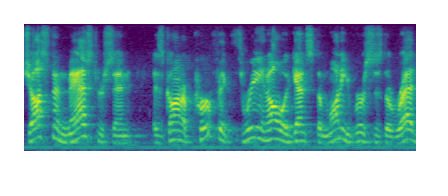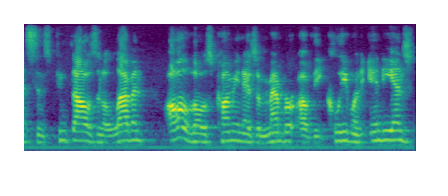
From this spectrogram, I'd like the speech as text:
Justin Masterson has gone a perfect 3 0 against the money versus the Reds since 2011. All of those coming as a member of the Cleveland Indians.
